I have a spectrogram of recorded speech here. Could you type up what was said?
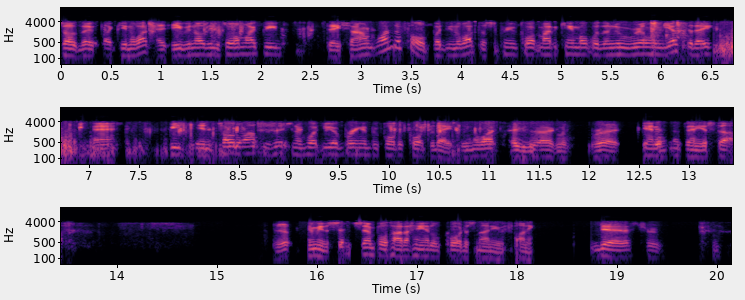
So, they, like, you know what? Even though these all might be, they sound wonderful, but you know what? The Supreme Court might have came up with a new ruling yesterday, and be in total opposition of what you're bringing before the court today. So you know what? Exactly. Right. Can't accept any of your stuff. Yep. I mean, it's simple how to handle court is not even funny. Yeah, that's true.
